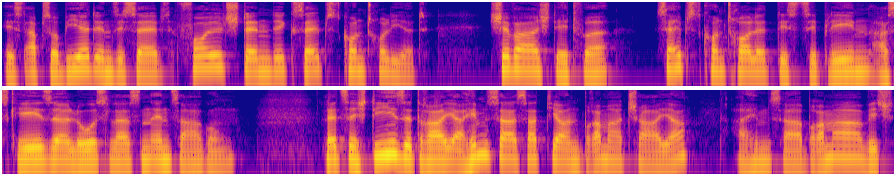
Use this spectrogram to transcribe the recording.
ist absorbiert in sich selbst, vollständig selbstkontrolliert. Shiva steht für Selbstkontrolle, Disziplin, Askese, Loslassen, Entsagung. Letztlich diese drei Ahimsa, Satya und Brahmacharya Ahimsa Brahma, Vish,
